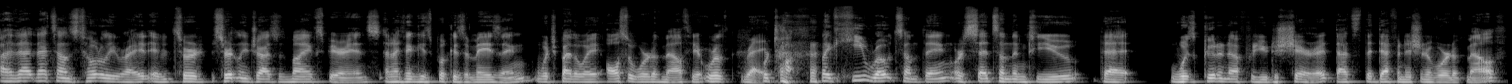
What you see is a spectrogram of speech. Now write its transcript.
uh, that that sounds totally right. It sort of, certainly jives with my experience, and I think his book is amazing. Which, by the way, also word of mouth here. We're right. We're ta- like he wrote something or said something to you that was good enough for you to share it. That's the definition of word of mouth.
